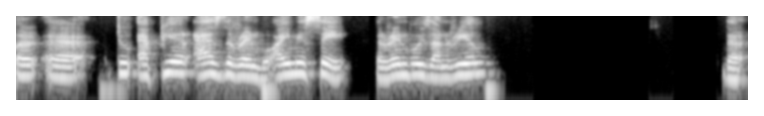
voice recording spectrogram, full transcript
uh, uh, to appear as the rainbow, I may say the rainbow is unreal. The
